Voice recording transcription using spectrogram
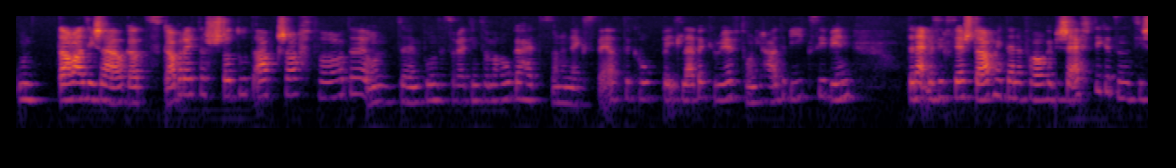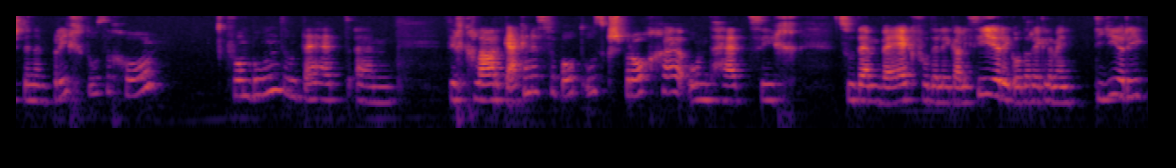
Und damals ist auch das Gabarettenstatut abgeschafft worden und ähm, Bundesrätin Sommaruga hat so eine Expertengruppe ins Leben gerufen, wo ich auch dabei war. Dann hat man sich sehr stark mit diesen Fragen beschäftigt und es ist dann ein Bericht rausgekommen vom Bund und der hat ähm, sich klar gegen ein Verbot ausgesprochen und hat sich zu dem Weg von der Legalisierung oder Reglementierung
